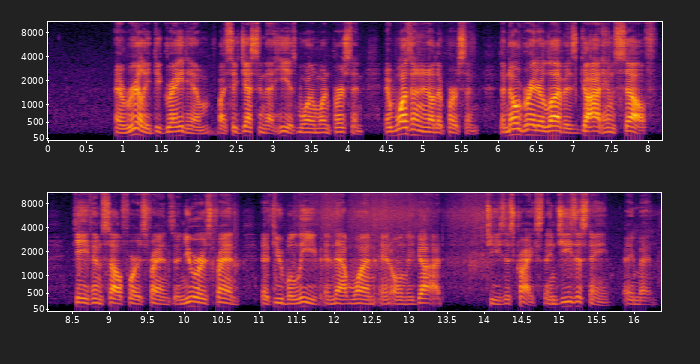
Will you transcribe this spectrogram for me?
and really degrade him by suggesting that he is more than one person. It wasn't another person. The no greater love is God himself gave himself for his friends. And you are his friend if you believe in that one and only God, Jesus Christ. In Jesus' name, amen.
